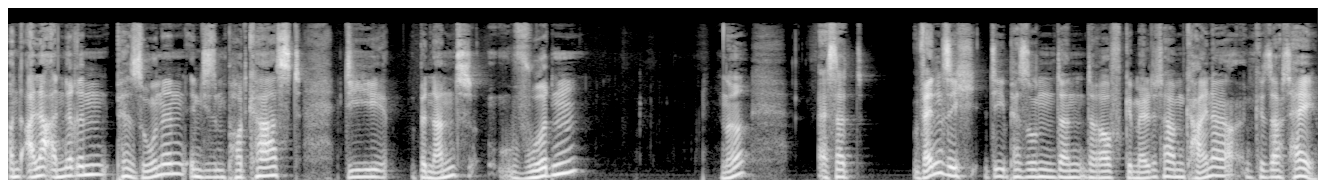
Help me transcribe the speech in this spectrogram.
Und alle anderen Personen in diesem Podcast, die benannt wurden, ne, es hat wenn sich die Personen dann darauf gemeldet haben, keiner gesagt, hey,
